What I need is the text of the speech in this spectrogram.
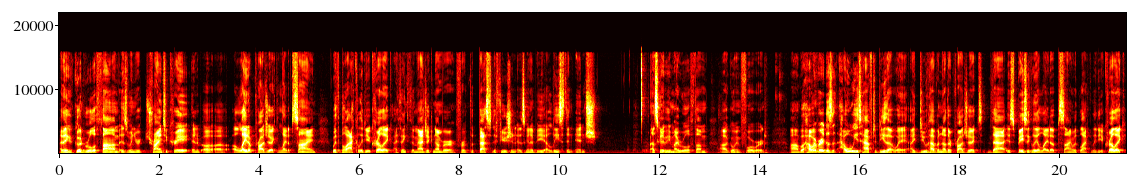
I think a good rule of thumb is when you're trying to create an, a, a light up project, a light up sign with black LED acrylic, I think the magic number for the best diffusion is going to be at least an inch. That's going to be my rule of thumb uh, going forward. Uh, but however, it doesn't always have to be that way. I do have another project that is basically a light up sign with black LED acrylic,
